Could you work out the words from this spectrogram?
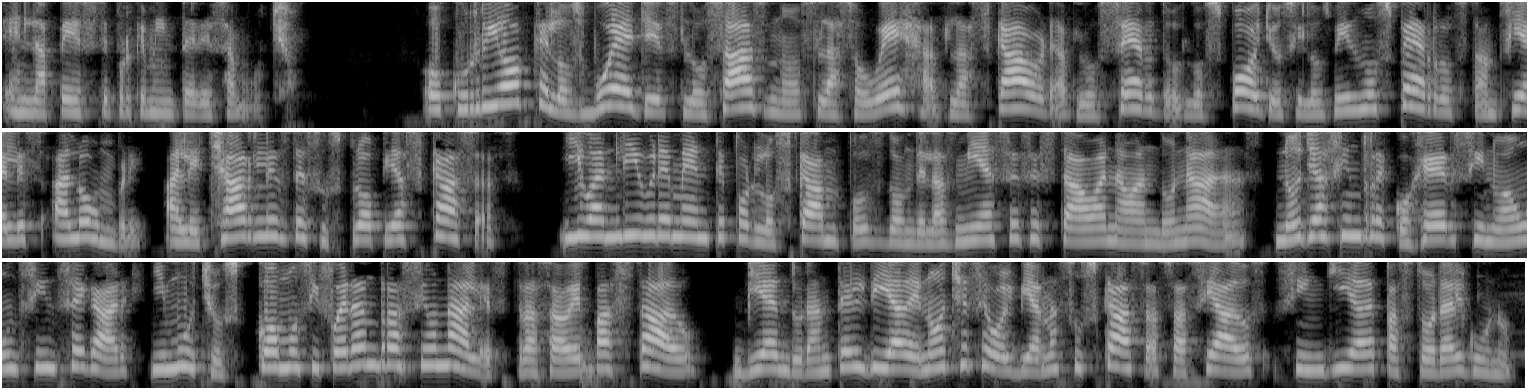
en la peste porque me interesa mucho. Ocurrió que los bueyes, los asnos, las ovejas, las cabras, los cerdos, los pollos y los mismos perros tan fieles al hombre, al echarles de sus propias casas, Iban libremente por los campos donde las mieses estaban abandonadas, no ya sin recoger, sino aún sin cegar, y muchos, como si fueran racionales tras haber pastado, bien durante el día de noche se volvían a sus casas saciados sin guía de pastor alguno.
